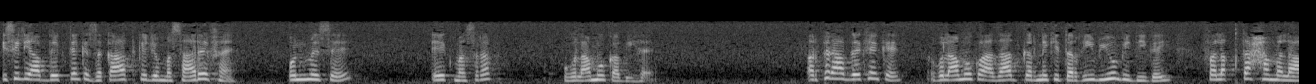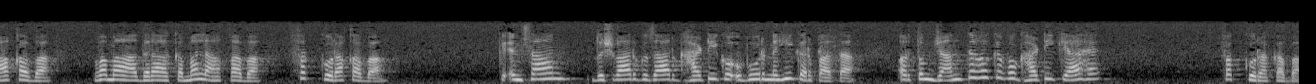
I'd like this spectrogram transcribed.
اسی لیے آپ دیکھتے ہیں کہ زکات کے جو مصارف ہیں، ان میں سے ایک مصرف غلاموں کا بھی ہے۔ اور پھر آپ دیکھیں کہ غلاموں کو آزاد کرنے کی ترغیب یوں بھی دی گئی فلکتا حمل آقبا وما ادرا کمل آقبا فک رقبا کہ انسان دشوار گزار گھاٹی کو عبور نہیں کر پاتا اور تم جانتے ہو کہ وہ گھاٹی کیا ہے؟ فک رقبا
